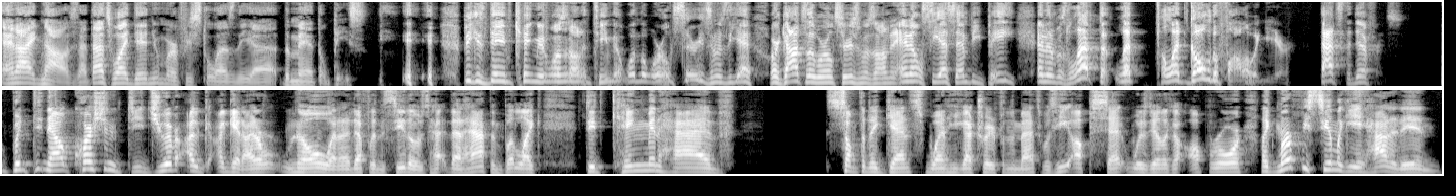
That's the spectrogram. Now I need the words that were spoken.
And I acknowledge that. That's why Daniel Murphy still has the uh, the mantelpiece. because Dave Kingman wasn't on a team that won the World Series and was the or got to the World Series and was on an NLCS MVP and then was left to let to let go the following year. That's the difference. But now, question: Did you ever? Again, I don't know, and I definitely didn't see those that happen. But like, did Kingman have something against when he got traded from the Mets? Was he upset? Was there like an uproar? Like Murphy seemed like he had it in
